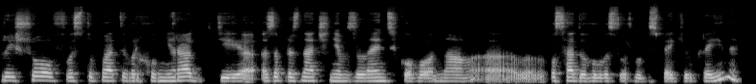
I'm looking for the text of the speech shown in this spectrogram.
прийшов виступати в Верховній Раді за призначенням Зеленського на е, посаду голови Служби безпеки України.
